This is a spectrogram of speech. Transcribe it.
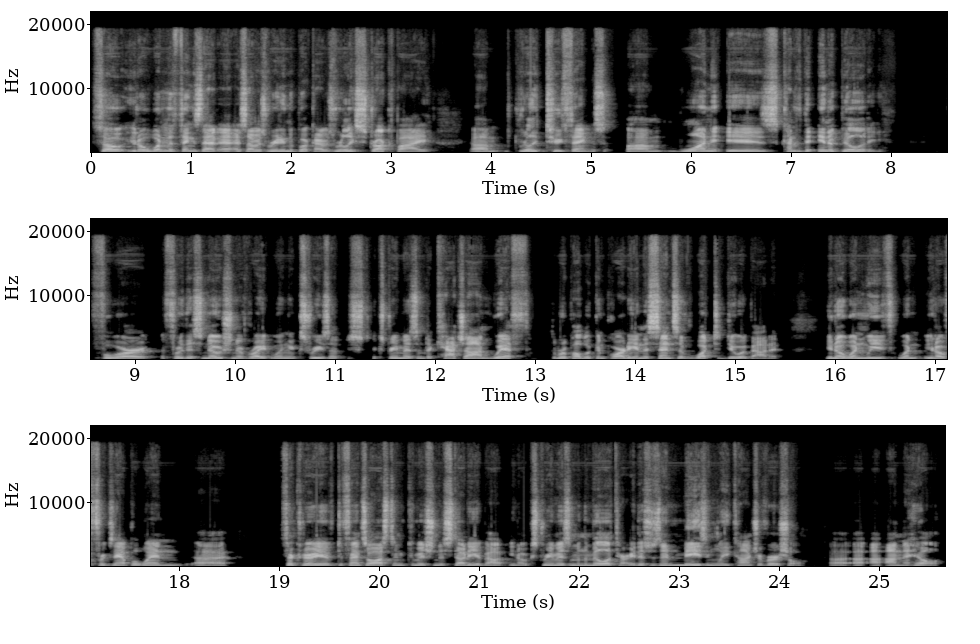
So, you know, one of the things that as I was reading the book, I was really struck by um, really two things. Um, one is kind of the inability for for this notion of right wing extremism, to catch on with the Republican Party in the sense of what to do about it. You know, when we've when you know, for example, when uh, Secretary of Defense Austin commissioned a study about you know extremism in the military. This was amazingly controversial uh, uh, on the Hill.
